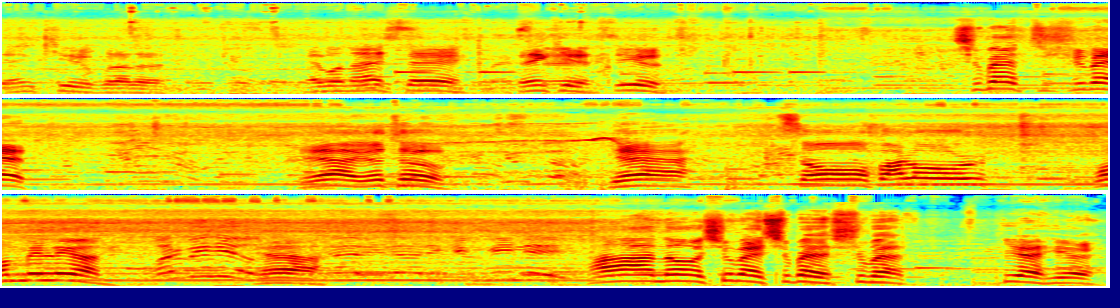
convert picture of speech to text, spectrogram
Thank you, brother. Have a nice day. Thank you. See you. 슈벳, 슈벳. Yeah, YouTube. Yeah. So follow 1 million. 1 million? Yeah. Very, very, give me name. Ah, no, Shubet, Shubet, Shubet. Here, here.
